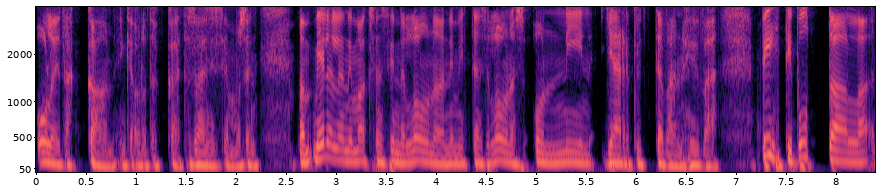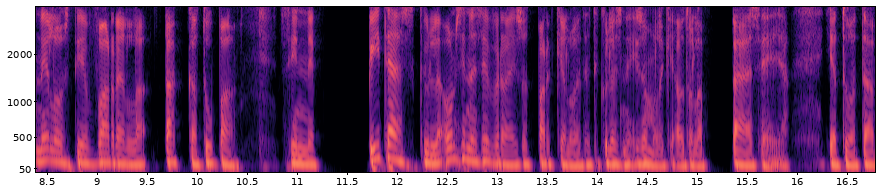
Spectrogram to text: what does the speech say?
oletakaan, enkä odotakaan, että saisin semmoisen. Mä mielelläni maksan sinne lounaan, nimittäin se lounas on niin järkyttävän hyvä. Pihti puttaalla, nelostien varrella, takkatupa sinne pitäisi kyllä, on siinä sen verran isot parkkialueet, että kyllä sinne isommallakin autolla pääsee. Ja, ja tuota,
